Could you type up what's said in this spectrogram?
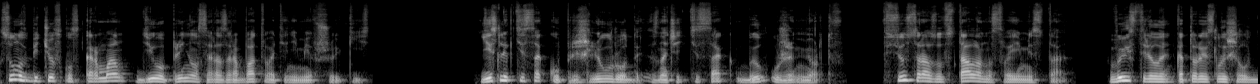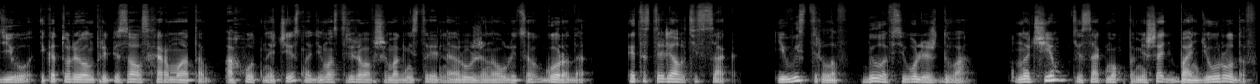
Сунув бечевку в карман, Дио принялся разрабатывать онемевшую кисть. Если к тесаку пришли уроды, значит тесак был уже мертв. Все сразу встало на свои места. Выстрелы, которые слышал Дио и которые он приписал с Харматом, охотно и честно демонстрировавшим огнестрельное оружие на улицах города, это стрелял Тесак, и выстрелов было всего лишь два. Но чем Тесак мог помешать банде уродов?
